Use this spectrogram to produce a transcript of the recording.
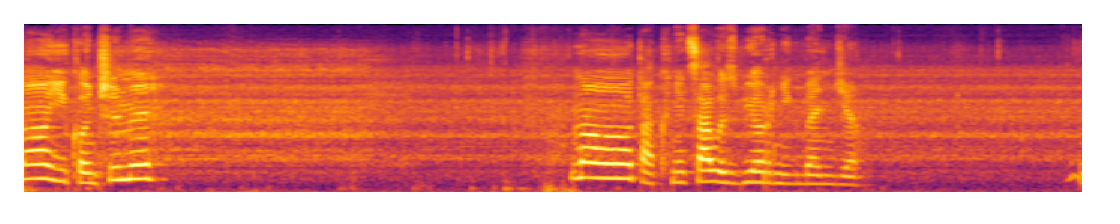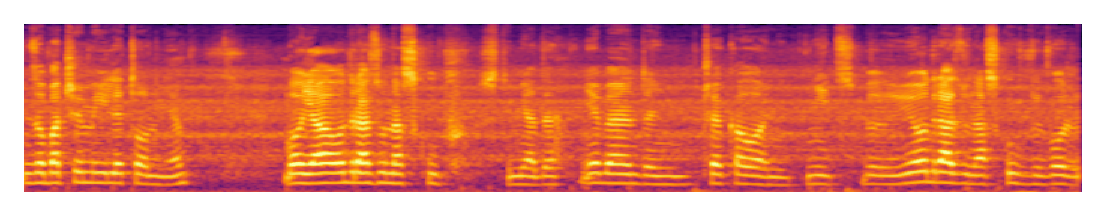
No i kończymy. No tak, niecały zbiornik będzie. Zobaczymy ile ton, nie? Bo ja od razu na skup z tym jadę. Nie będę czekał ani nic. I od razu na skup wywożę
